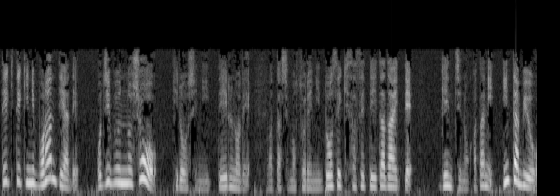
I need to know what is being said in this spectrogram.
定期的にボランティアでご自分のショーを披露しに行っているので、私もそれに同席させていただいて、現地の方にインタビューを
